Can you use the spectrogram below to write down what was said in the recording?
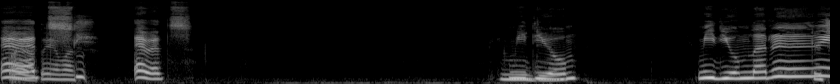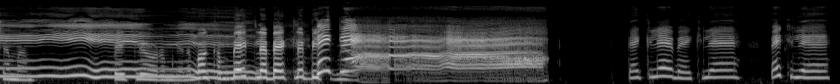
Evet. yavaş. Evet. Medium. Mediumları. Geçemem. Bekliyorum gene. Bakın bekle bekle bitmiyor. Bekle bekle. Bekle.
